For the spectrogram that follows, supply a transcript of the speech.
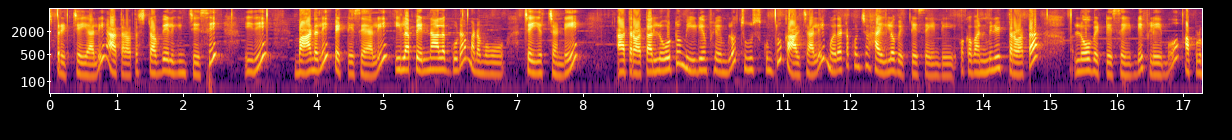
స్ప్రెడ్ చేయాలి. ఆ తర్వాత స్టవ్ వెలిగించేసి ఇది బాండలి పెట్టేసేయాలి. ఇలా పెన్నాలకు కూడా మనము చేయొచ్చండి. ఆ తర్వాత లోటు మీడియం ఫ్లేమ్లో చూసుకుంటూ కాల్చాలి. మొదట కొంచెం హైలో పెట్టేసేయండి. ఒక వన్ మినిట్ తర్వాత లో పెట్టేసేయండి ఫ్లేము. అప్పుడు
